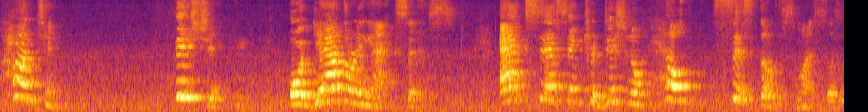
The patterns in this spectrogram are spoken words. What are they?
Hunting, fishing, or gathering access. Accessing traditional health systems, my sister,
